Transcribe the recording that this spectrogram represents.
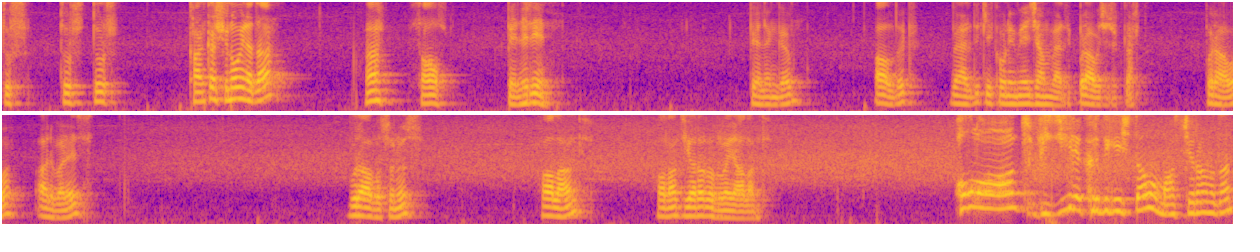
Dur, dur, dur. Kanka şunu oyna da. Hah, sağ ol. Bellerin. Bellingham. Aldık. Verdik. Ekonomiye can verdik. Bravo çocuklar. Bravo. Alvarez. Bravosunuz. Haaland. Haaland yarar oraya Haaland. Haaland fiziğiyle kırdı geçti ama Mascherano'dan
